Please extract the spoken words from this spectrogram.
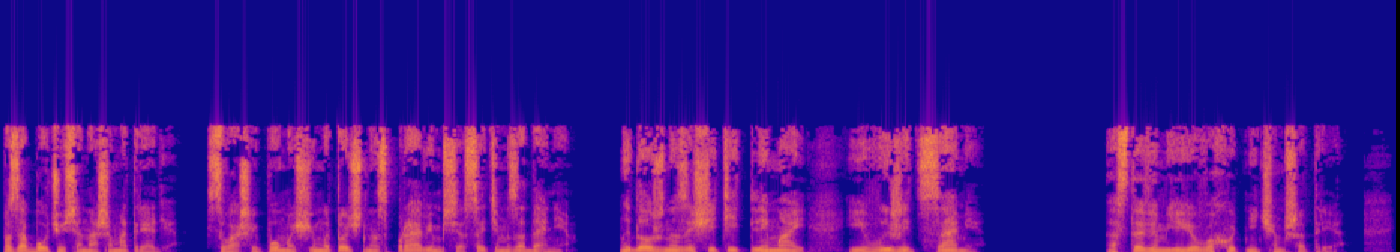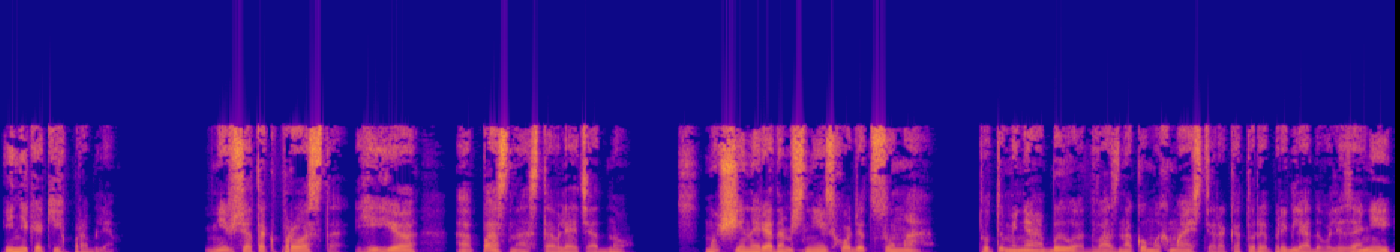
Позабочусь о нашем отряде. С вашей помощью мы точно справимся с этим заданием. Мы должны защитить Лимай и выжить сами». Оставим ее в охотничьем шатре и никаких проблем. Не все так просто. Ее опасно оставлять одну. Мужчины рядом с ней сходят с ума. Тут у меня было два знакомых мастера, которые приглядывали за ней,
